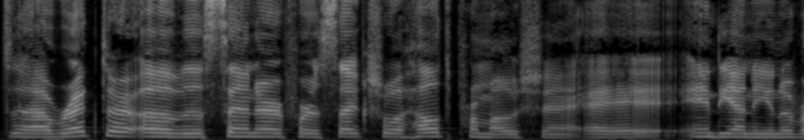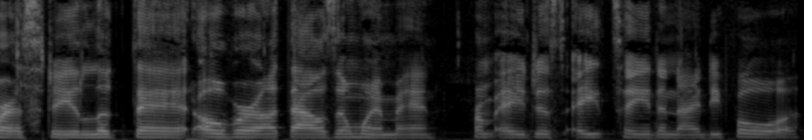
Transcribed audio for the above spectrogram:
Director of the Center for Sexual Health Promotion at Indiana University looked at over a thousand women from ages 18 to 94.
